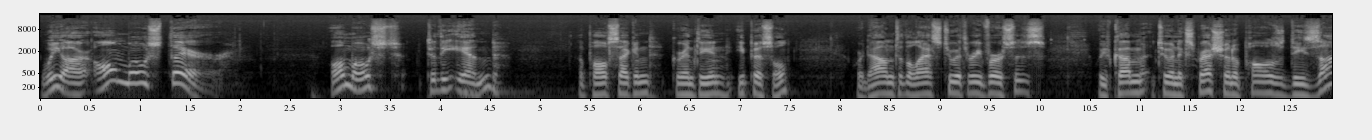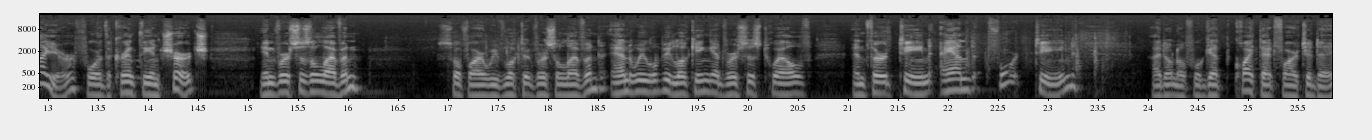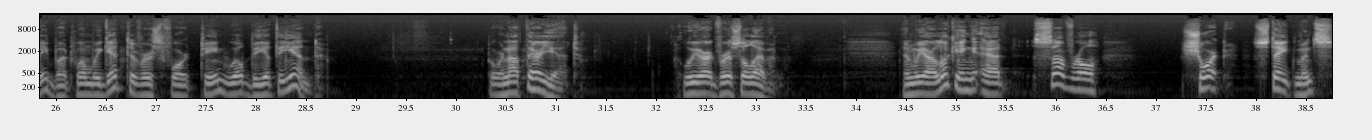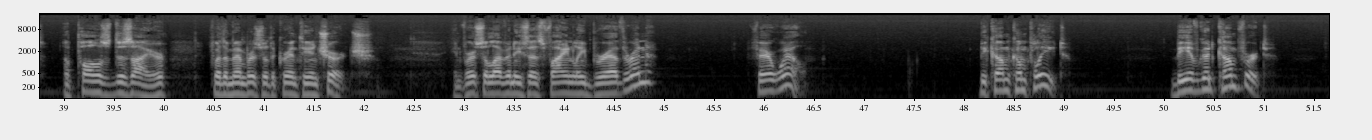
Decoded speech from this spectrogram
We are almost there, almost to the end of Paul's second Corinthian epistle. We're down to the last two or three verses. We've come to an expression of Paul's desire for the Corinthian church in verses 11. So far, we've looked at verse 11, and we will be looking at verses 12 and 13 and 14. I don't know if we'll get quite that far today, but when we get to verse 14, we'll be at the end. But we're not there yet. We are at verse 11. And we are looking at several short statements of Paul's desire for the members of the Corinthian church. In verse 11, he says, Finally, brethren, farewell. Become complete. Be of good comfort.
